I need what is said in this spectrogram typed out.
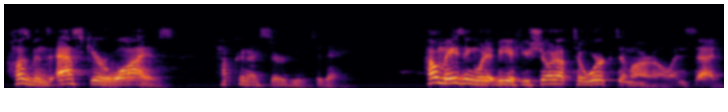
Husbands, ask your wives, how can I serve you today? How amazing would it be if you showed up to work tomorrow and said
